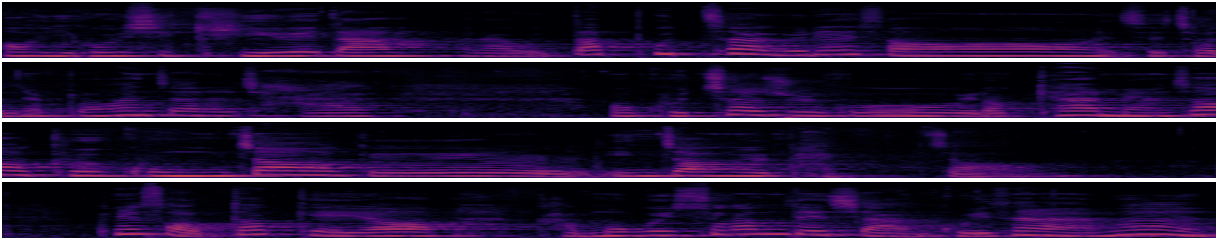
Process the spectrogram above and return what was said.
어, 이것이 기회다 라고 딱 포착을 해서 이제 전염병 환자를 잘 어, 고쳐주고 이렇게 하면서 그 공적을 인정을 받죠. 그래서 어떻게 해요? 감옥에 수감되지 않고 이 사람은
